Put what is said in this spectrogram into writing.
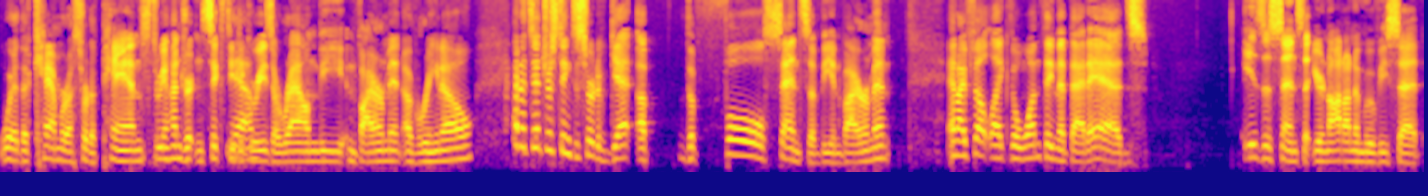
where the camera sort of pans 360 Yeah. degrees around the environment of Reno, and it's interesting to sort of get up the full sense of the environment. And I felt like the one thing that that adds is a sense that you're not on a movie set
